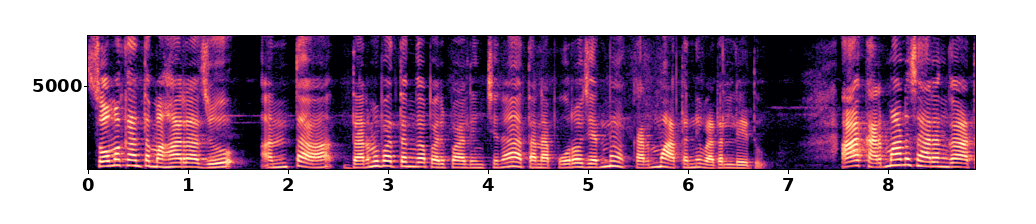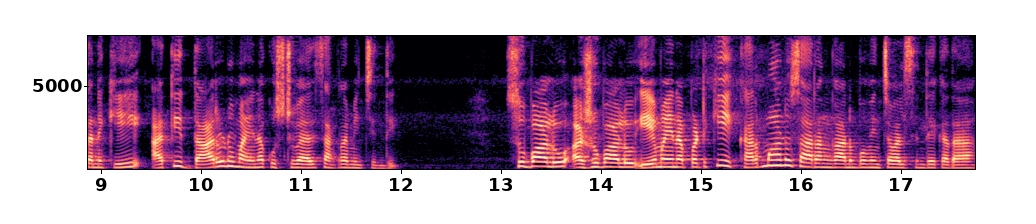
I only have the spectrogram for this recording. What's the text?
సోమకాంత మహారాజు అంతా ధర్మబద్ధంగా పరిపాలించిన తన పూర్వజన్మ కర్మ అతన్ని వదలలేదు. ఆ కర్మానుసారంగా అతనికి అతి దారుణమైన కుష్ఠవ్యాధి సంక్రమించింది. శుభాలు అశుభాలు ఏమైనప్పటికీ కర్మానుసారంగా అనుభవించవలసిందే కదా.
